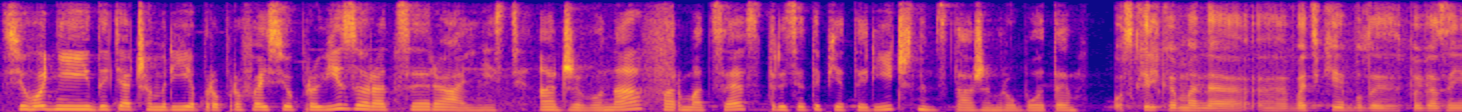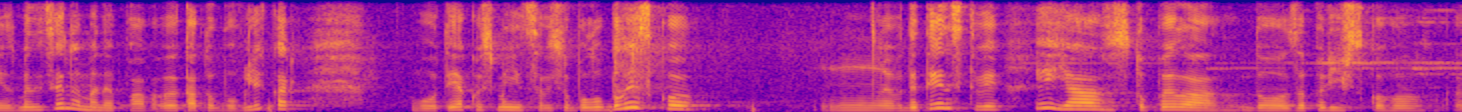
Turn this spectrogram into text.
Сьогодні її дитяча мрія про професію провізора це реальність, адже вона фармацевт з 35-річним стажем роботи. Оскільки в мене е, батьки були пов'язані з медициною, в мене тато був лікар. От, якось мені це все було близько в дитинстві. І я вступила до Запорізького е,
